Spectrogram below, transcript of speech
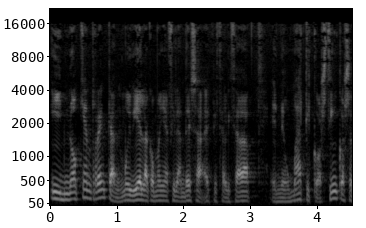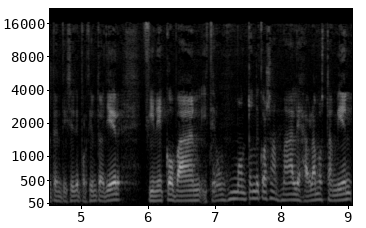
Y Nokian Renkan, muy bien la compañía finlandesa especializada en neumáticos, 5,77% ayer, Fineco Van, y tenemos un montón de cosas más. Les hablamos también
